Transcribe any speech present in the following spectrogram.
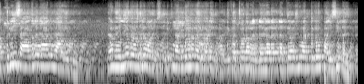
അത്രയും സാധനം ഞാൻ വാങ്ങിക്കും ഞാൻ വലിയ തോതിൽ വാങ്ങിച്ചു എനിക്ക് വണ്ടികളുടെ പരിപാടി വണ്ടി കച്ചവടം റെന്റ് അത്യാവശ്യം വണ്ടികൾ പൈസ ഉണ്ടായിരുന്നു.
